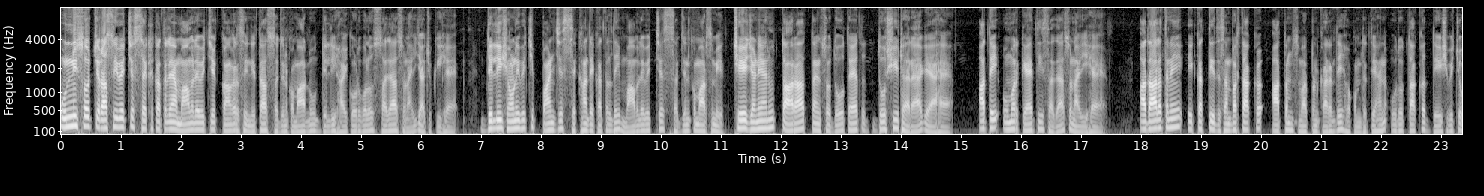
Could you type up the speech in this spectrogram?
1984 ਵਿੱਚ ਸਿੱਖ ਕਤਲੇਆਮ ਮਾਮਲੇ ਵਿੱਚ ਕਾਂਗਰਸੀ ਨੇਤਾ ਸੱਜਣ ਕੁਮਾਰ ਨੂੰ ਦਿੱਲੀ ਹਾਈ ਕੋਰਟ ਵੱਲੋਂ ਸਜ਼ਾ ਸੁਣਾਈ ਜਾ ਚੁੱਕੀ ਹੈ। ਦਿੱਲੀ ਛਾਉਣੀ ਵਿੱਚ ਪੰਜ ਸਿੱਖਾਂ ਦੇ ਕਤਲ ਦੇ ਮਾਮਲੇ ਵਿੱਚ ਸੱਜਣ ਕੁਮਾਰ ਸਮੇਤ 6 ਜਣਿਆਂ ਨੂੰ ਧਾਰਾ 302 ਤਹਿਤ ਦੋਸ਼ੀ ਠਹਿਰਾਇਆ ਗਿਆ ਹੈ ਅਤੇ ਉਮਰ ਕੈਦ ਦੀ ਸਜ਼ਾ ਸੁਣਾਈ ਹੈ। ਅਦਾਲਤ ਨੇ 31 ਦਸੰਬਰ ਤੱਕ ਆਤਮ ਸਮਰਪਣ ਕਰਨ ਦੇ ਹੁਕਮ ਦਿੱਤੇ ਹਨ। ਉਦੋਂ ਤੱਕ ਦੇਸ਼ ਵਿੱਚੋਂ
